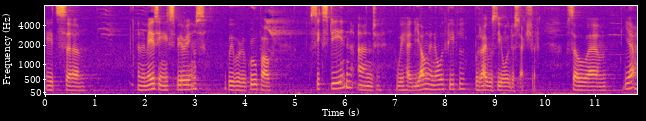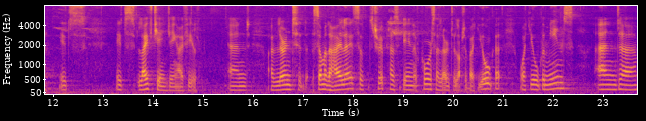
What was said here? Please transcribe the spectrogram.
It's um, an amazing experience. We were a group of 16 and we had young and old people, but I was the oldest actually. So um, yeah, it's, it's life changing, I feel. And I've learned some of the highlights of the trip has been, of course, I learned a lot about yoga, what yoga means, and uh,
